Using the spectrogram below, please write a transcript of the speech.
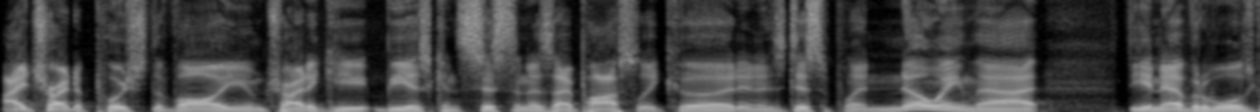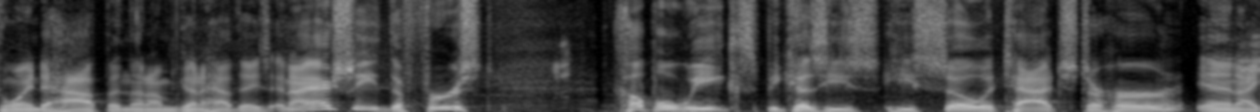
I tried to push the volume, try to keep, be as consistent as I possibly could, and as disciplined, knowing that the inevitable is going to happen. That I'm going to have days, and I actually the first couple weeks because he's he's so attached to her and I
